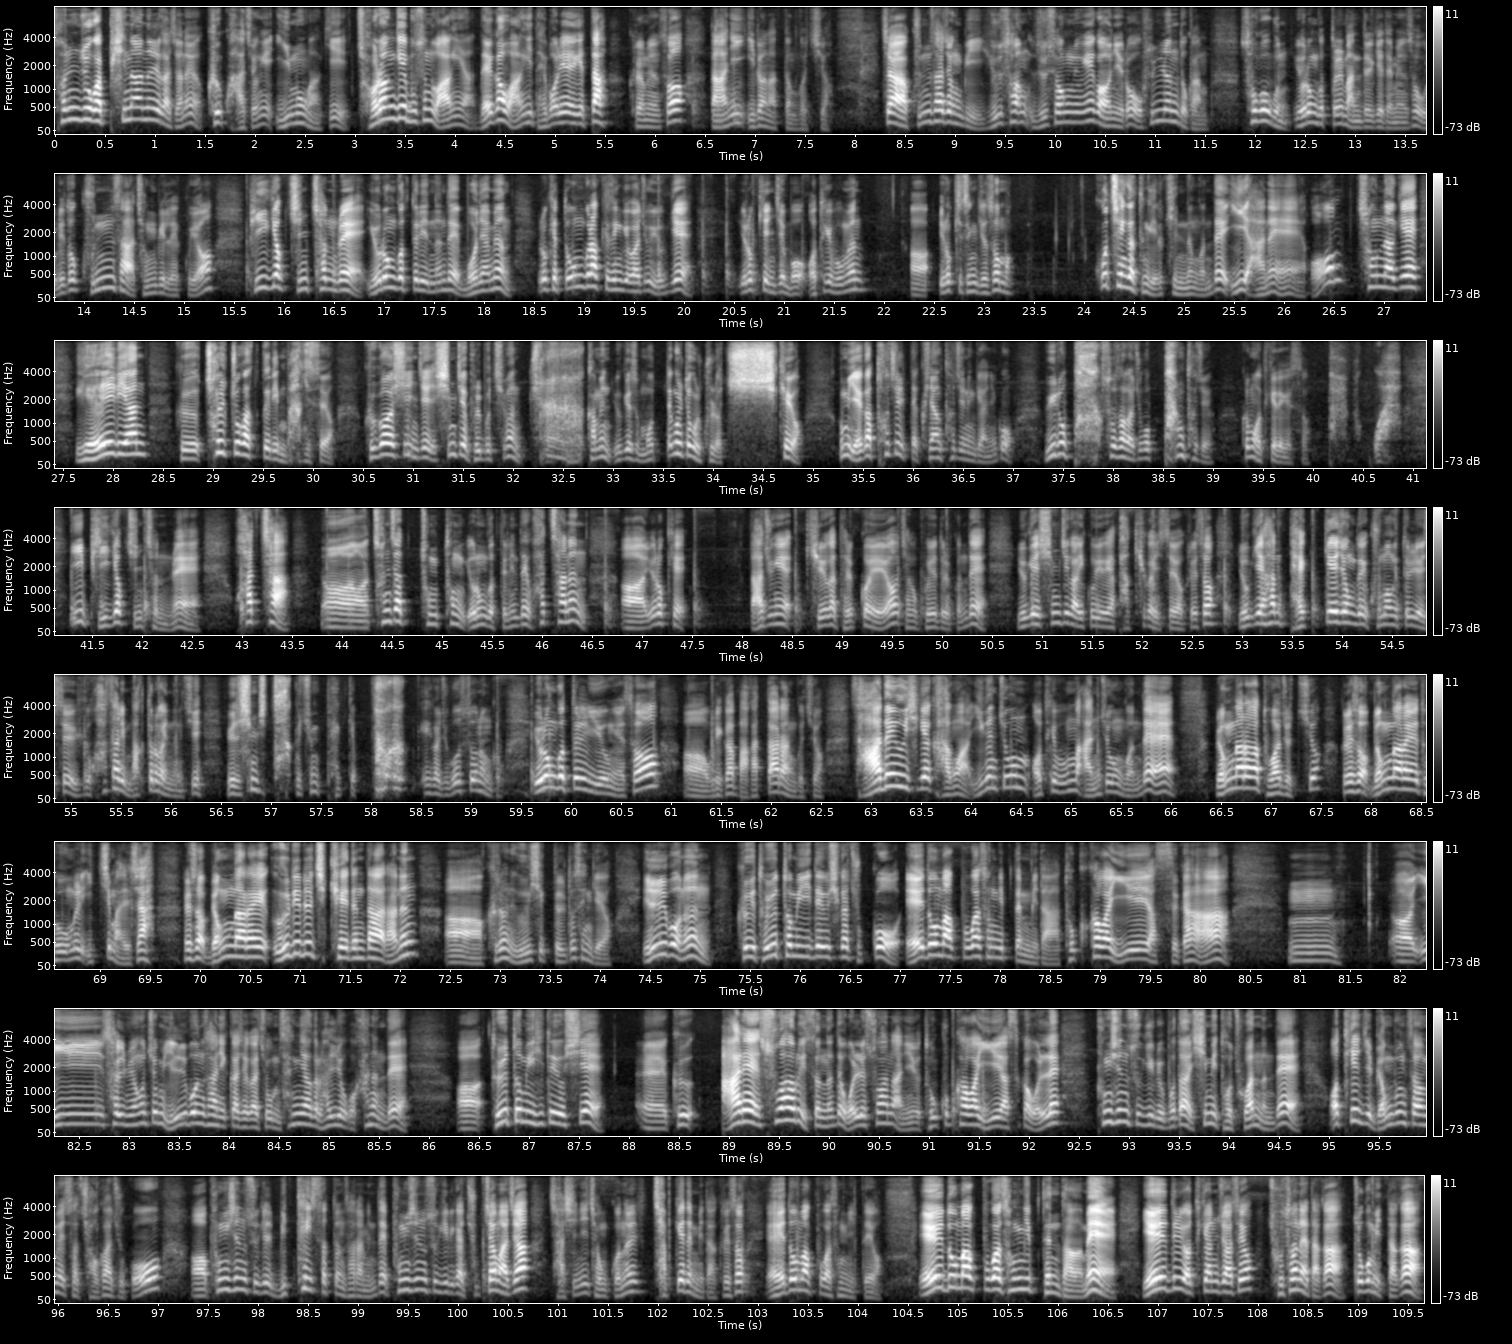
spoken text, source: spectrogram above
선조가 피난을 가잖아요. 그 과정에 이몽학이 저런 게 무슨 왕이야. 내가 왕이 돼버려야겠다. 그러면서 난이 일어났던 거죠. 자 군사정비, 유성, 유성룡의 건의로 훈련도감, 소고군 이런 것들을 만들게 되면서 우리도 군사 정비를 했고요. 비격 진천뢰 이런 것들이 있는데 뭐냐면 이렇게 동그랗게 생겨가지고 이게 이렇게 이제 뭐 어떻게 보면 어, 이렇게 생겨서 막 꼬챙이 같은 게 이렇게 있는 건데 이 안에 엄청나게 예리한 그 철 조각들이 막 있어요. 그것이 이제 심지어 불 붙이면 쫙 하면 여기에서 뭐 땡글땡글 굴러 칙 해요. 그러면 얘가 터질 때 그냥 터지는 게 아니고 위로 팍 솟아가지고 팡 터져요. 그럼 어떻게 되겠어? 팍, 와. 이 비격 진천뇌, 화차, 어, 천자총통 이런 것들인데 화차는 어, 이렇게 나중에 기회가 될 거예요. 제가 보여드릴 건데 이게 심지가 있고 여기에 바퀴가 있어요. 그래서 여기에 한 100개 정도의 구멍이 뚫려 있어요. 여기 화살이 막 들어가 있는 거지. 여기 심지 탁 붙이면 100개 팍 해가지고 쏘는 거. 이런 것들 이용해서 어, 우리가 막았다라는 거죠. 4대 의식의 강화. 이건 좀 어떻게 보면 안 좋은 건데 명나라가 도와줬죠. 그래서 명나라의 도움을 잊지 말자. 그래서 명나라의 의리를 지켜야 된다라는 어, 그런 의식들도 생겨요. 일본은 그 도요토미 히데요시가 죽고 에도 막부가 성립됩니다. 도쿠카와 이에야스가 음, 어, 이 설명은 좀 일본사니까 제가 좀 생략을 하려고 하는데 어, 도요토미 히데요시의 에, 그 아래 수하로 있었는데 원래 수하는 아니에요. 도쿠카와 이에야스가 원래 풍신수기류보다 힘이 더 좋았는데 어떻게 이제 명분 싸움에서 져가지고 어, 풍신수길 밑에 있었던 사람인데 풍신수길이가 죽자마자 자신이 정권을 잡게 됩니다. 그래서 에도막부가 성립돼요. 에도막부가 성립된 다음에 얘들이 어떻게 하는 줄 아세요? 조선에다가 조금 있다가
